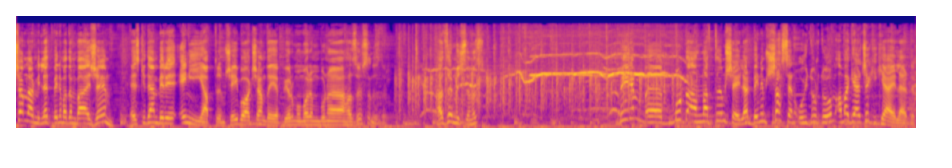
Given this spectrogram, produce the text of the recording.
Akşamlar millet. Benim adım Bayece. Eskiden beri en iyi yaptığım şeyi bu akşam da yapıyorum. Umarım buna hazırsınızdır. Hazır mısınız? Benim e, burada anlattığım şeyler benim şahsen uydurduğum ama gerçek hikayelerdir.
